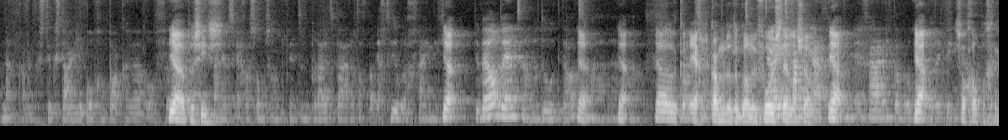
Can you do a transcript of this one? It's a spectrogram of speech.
nou, kan ik een stuk styling op gaan pakken. Of, eh, Ja, precies. Maar net als echt wel soms dan vindt een bruidspaar het toch wel echt heel erg fijn dat je er wel bent. Nou, dan doe ik dat. Maar, eh, ja. Ja, dat kan, echt ja, kan me dat ook wel weer voorstellen of zo. Ja, Ja, ervaar ik dan ook Ja, wel. Dat ik denk, ja, grappig. eh,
